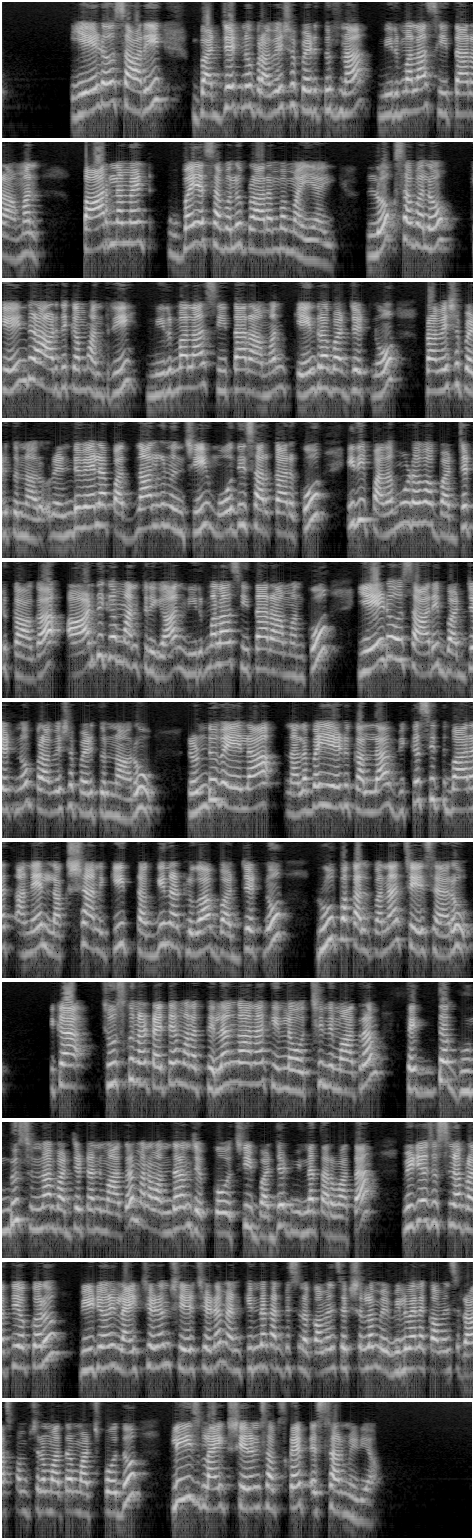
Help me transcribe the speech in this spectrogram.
ఏడోసారి బడ్జెట్ను ప్రవేశపెడుతున్న నిర్మలా సీతారామన్. పార్లమెంట్ ఉభయ సభలు ప్రారంభమయ్యాయి. లోక్సభలో కేంద్ర ఆర్థిక మంత్రి నిర్మలా సీతారామన్ కేంద్ర బడ్జెట్ను ప్రవేశపెడుతున్నారు. రెండు వేల పద్నాలుగు నుంచి మోదీ సర్కారుకు ఇది పదమూడవ బడ్జెట్ కాగా ఆర్థిక మంత్రిగా నిర్మలా సీతారామన్కు ఏడోసారి బడ్జెట్ను ప్రవేశపెడుతున్నారు. రెండు వేల నలభై ఏడు కల్లా వికసిత్ భారత్ అనే లక్ష్యానికి తగ్గినట్లుగా బడ్జెట్ను రూపకల్పన చేశారు. ఇక చూసుకున్నట్టయితే మన తెలంగాణ ఇంట్లో వచ్చింది మాత్రం పెద్ద గుండు సున్నా బడ్జెట్ అని మాత్రం మనం అందరం చెప్పుకోవచ్చు. ఈ బడ్జెట్ విన్న తర్వాత వీడియో చూస్తున్న ప్రతి ఒక్కరు వీడియోని లైక్ చేయడం షేర్ చేయడం అండ్ కింద కనిపిస్తున్న కామెంట్ సెక్షన్లో మీ విలువైన కామెంట్స్ రాసి పంపించడం మాత్రం మర్చిపోదు please like share and subscribe SR media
